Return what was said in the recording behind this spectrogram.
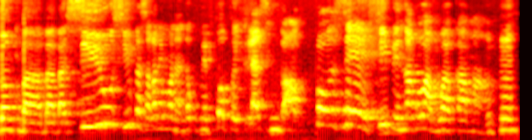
donc basiyu ba, ba, siyu mpe azalaka ne mwana ndako mais propre classe pose fi mpenza oyo abwakama mhm.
